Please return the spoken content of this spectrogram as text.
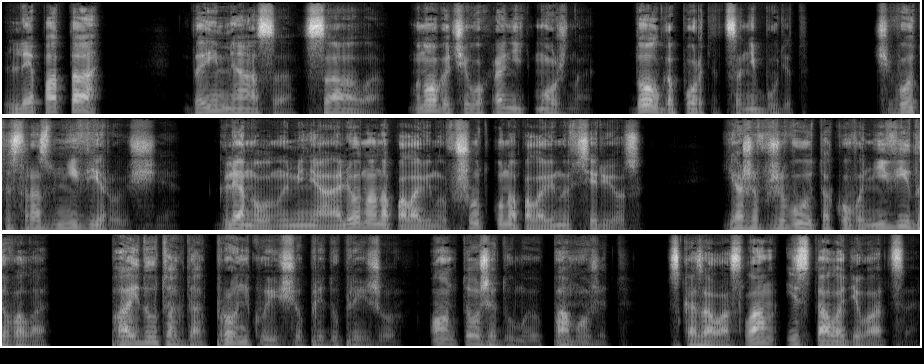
Лепота! Да и мясо, сало, много чего хранить можно. Долго портиться не будет». «Чего ты сразу неверующая?» Глянула на меня Алена наполовину в шутку, наполовину всерьез. «Я же вживую такого не видывала». «Пойду тогда Проньку еще предупрежу. Он тоже, думаю, поможет», — сказал Аслан и стал одеваться.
